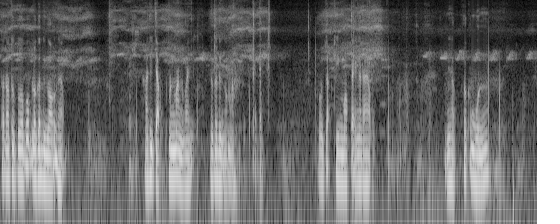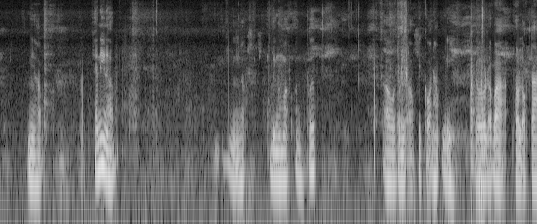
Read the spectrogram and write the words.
ถอดน็อตทุกตัวปุ๊บเราก็ดึงออกเลยครับ หาที่จับมันมั่นๆไว้แล้วก็ดึงออกมาผมจับที่มอแปลงก็ได้ครับ นี่ครับแล้วก็หมุน นี่ครับ แค่นี้นะครับนี่ครับ ดึงออกมาก่อนปุ๊บ เอาตัวนี้ออกไปก่อนครับ นี่เราเราว่าเราล็อกตา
